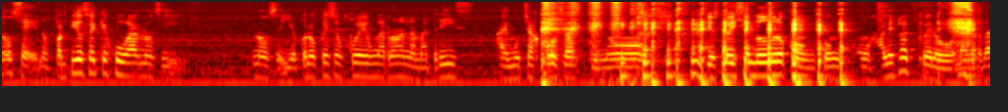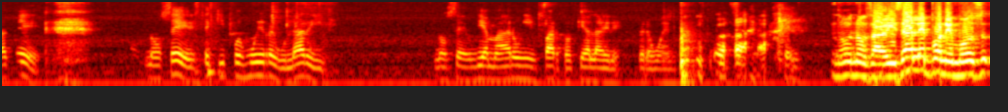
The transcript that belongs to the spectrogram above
no sé, los partidos hay que jugarlos y no sé, yo creo que eso fue un error en la matriz. Hay muchas cosas que no, yo estoy siendo duro con, con, con Halifax, pero la verdad que, no sé, este equipo es muy irregular y no sé, un día me va a dar un infarto aquí al aire, pero bueno. No, nos avisa, le ponemos,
